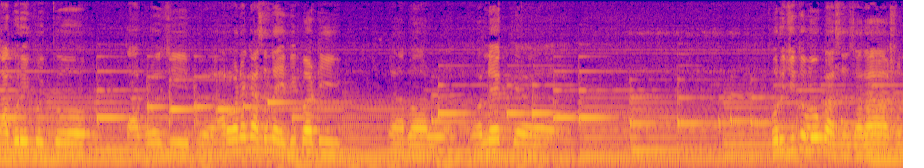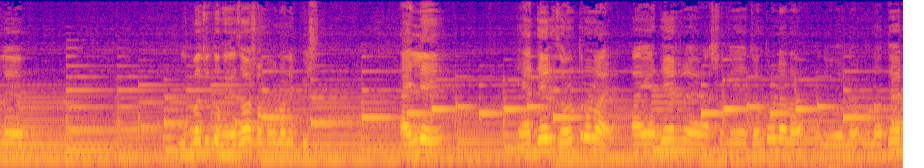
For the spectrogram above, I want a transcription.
নাগরিক ঐক্য, তারপরে যে আরও অনেক আছে না, এবি পার্টি, আবার অনেক পরিচিত মুখ আছে যারা আসলে নির্বাচিত হয়ে যাওয়ার সম্ভাবনা অনেক বেশি। তাইলে এদের যন্ত্রণায় বা এদের আসলে যন্ত্রণা না মানে ওনাদের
